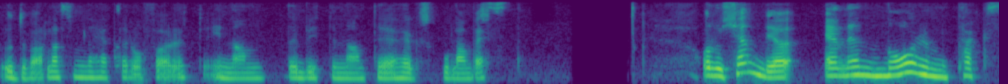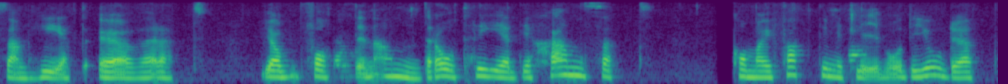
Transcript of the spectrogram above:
Uddevalla som det hette då förut innan det bytte namn till Högskolan Väst. Och då kände jag en enorm tacksamhet över att jag fått en andra och tredje chans att komma ifatt i mitt liv och det gjorde att,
